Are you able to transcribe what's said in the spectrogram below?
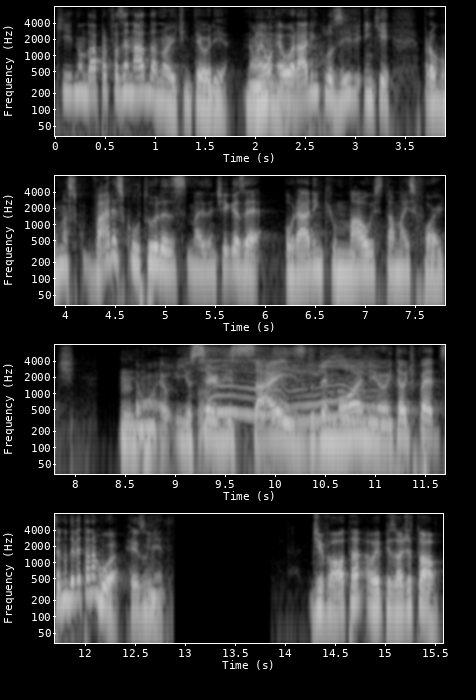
Que não dá pra fazer nada à noite, em teoria. Não é, é o horário, inclusive, em que, para algumas, várias culturas mais antigas, é horário em que o mal está mais forte. Então, é- e os serviçais do demônio. Então, tipo, é- você não deve estar na rua, resumindo. De volta ao episódio atual.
